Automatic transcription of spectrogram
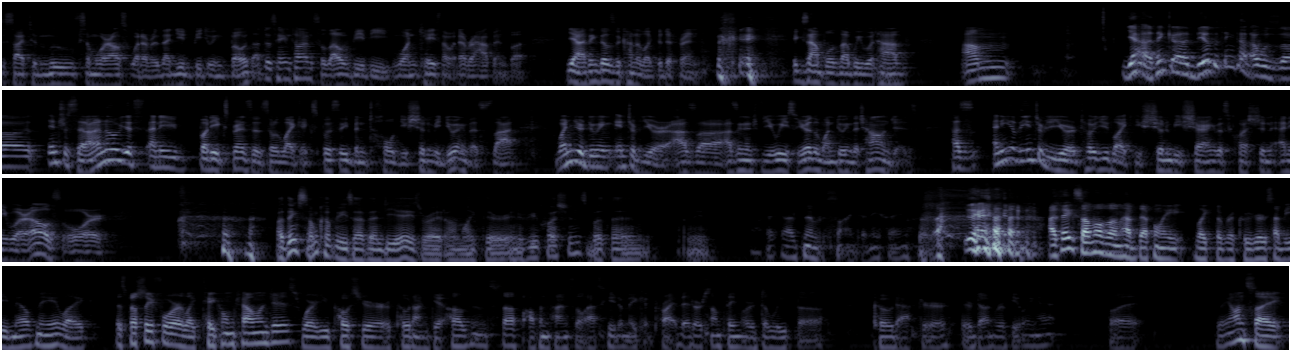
decide to move somewhere else whatever then you'd be doing both at the same time so that would be the one case that would ever happen but yeah i think those are kind of like the different examples that we would have um yeah i think uh, the other thing that i was uh, interested i don't know if anybody experiences or like explicitly been told you shouldn't be doing this that when you're doing interviewer as a, as an interviewee so you're the one doing the challenges has any of the interviewer told you like you shouldn't be sharing this question anywhere else or? I think some companies have NDAs, right, on like their interview questions, but then, I mean, I- I've never signed anything for that. I think some of them have definitely like the recruiters have emailed me like especially for like take home challenges where you post your code on GitHub and stuff. Oftentimes they'll ask you to make it private or something or delete the code after they're done reviewing it. But for the on-site,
